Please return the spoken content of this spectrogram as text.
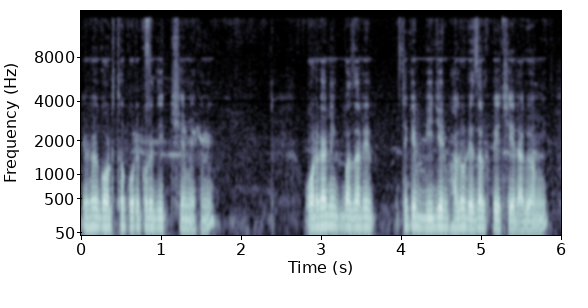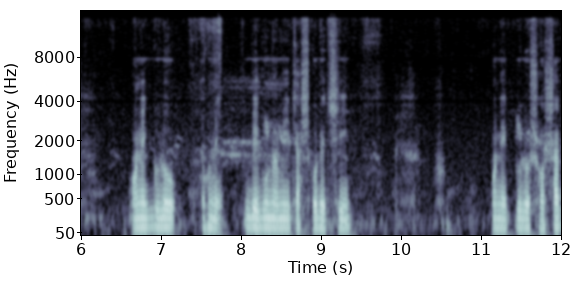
এভাবে গর্ত করে করে দিচ্ছি আমি এখানে। অর্গানিক বাজারের থেকে বীজের ভালো রেজাল্ট পেয়েছি এর আগে আমি। অনেকগুলো ওখানে বেগুন আমি চাষ করেছি। অনেকগুলো শশার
